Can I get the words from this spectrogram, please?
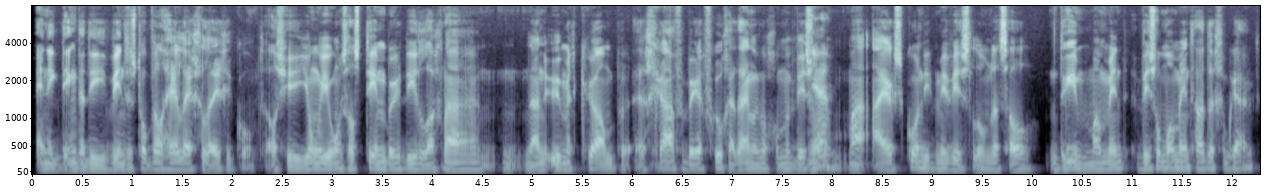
En ik denk dat die winterstop wel heel erg gelegen komt. Als je jonge jongens als Timber, die lag na, na een uur met kramp. Eh, Gravenberg vroeg uiteindelijk nog om een wissel. Ja. Maar Ajax kon niet meer wisselen, omdat ze al drie moment, wisselmomenten hadden gebruikt.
